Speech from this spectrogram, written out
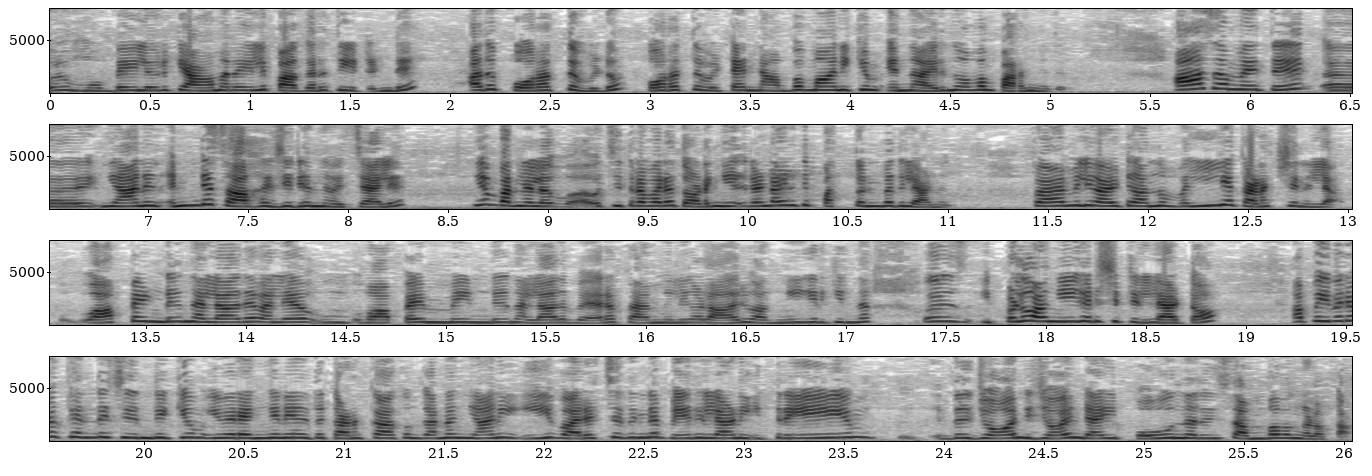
ഒരു മൊബൈൽ ഒരു ക്യാമറയിൽ പകർത്തിയിട്ടുണ്ട്. അത് പുറത്ത് വിടും. പുറത്ത് വിട്ട് എന്നെ അപമാനിക്കും എന്നായിരുന്നു അവൻ പറഞ്ഞത്. ആ സമയത്ത് ഞാൻ എന്റെ സാഹചര്യം എന്ന് വെച്ചാൽ ഞാൻ പറഞ്ഞല്ലോ ചിത്രവര തുടങ്ങി രണ്ടായിരത്തി പത്തൊൻപതിലാണ് ഫാമിലിയായിട്ട് അന്ന് വലിയ കണക്ഷൻ ഇല്ല. വാപ്പ ഉണ്ട് എന്നല്ലാതെ വലിയ വാപ്പയമ്മ ഉണ്ട് എന്നല്ലാതെ വേറെ ഫാമിലികൾ ആരും അംഗീകരിക്കുന്ന ഇപ്പോഴും അംഗീകരിച്ചിട്ടില്ല കേട്ടോ അപ്പൊ ഇവരൊക്കെ എന്ത് ചിന്തിക്കും? ഇവരെങ്ങനെ ഇത് കണക്കാക്കും? കാരണം ഞാൻ ഈ വരച്ചതിന്റെ പേരിലാണ് ഇത്രയും ഇത് ജോയിന്റ് ജോയിന്റ് ആയി പോകുന്നത് ഈ സംഭവങ്ങളൊക്കെ.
